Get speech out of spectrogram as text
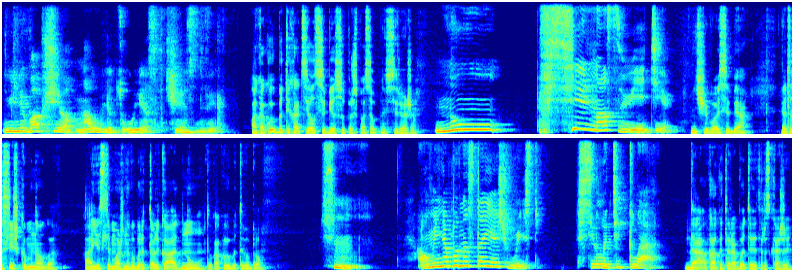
или вообще на улицу улез через дверь. А какую бы ты хотел себе суперспособность, Сережа? Ну, все на свете. Ничего себе. Это слишком много. А если можно выбрать только одну, то какую бы ты выбрал? Хм. А у меня по-настоящему есть сила тепла. Да? А как это работает? Расскажи.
